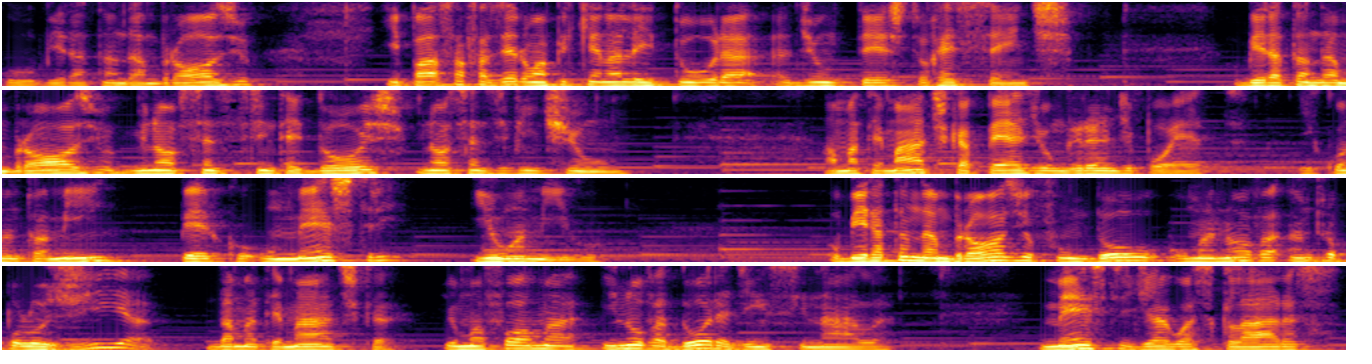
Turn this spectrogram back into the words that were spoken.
com o Biratã D'Ambrosio e passo a fazer uma pequena leitura de um texto recente. O Biratã D'Ambrosio, 1932-1921. A matemática perde um grande poeta, e quanto a mim, perco um mestre e um amigo. O Biratã D'Ambrosio fundou uma nova antropologia da matemática e uma forma inovadora de ensiná-la. Mestre de águas claras,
